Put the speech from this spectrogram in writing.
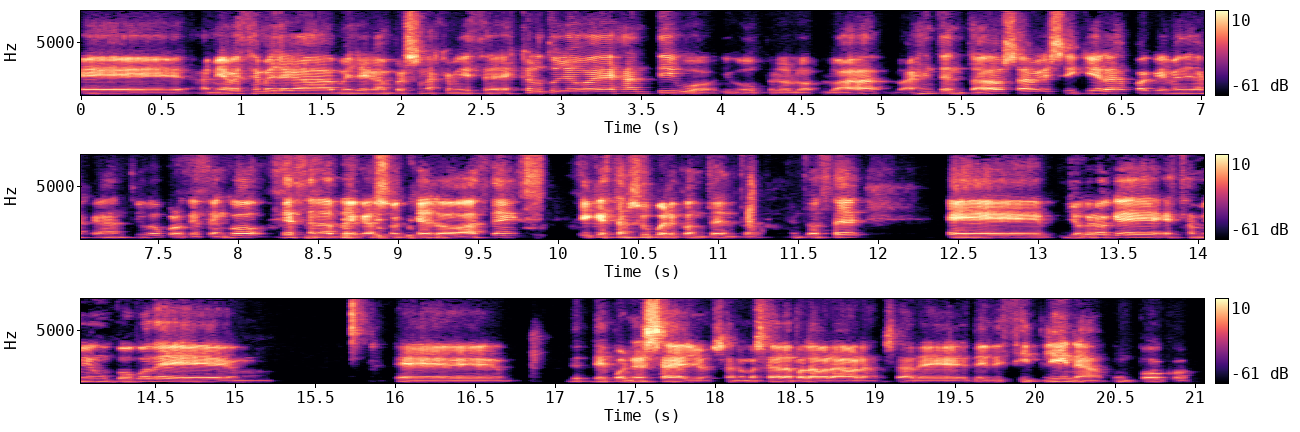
Eh, a mí a veces me, llega, me llegan personas que me dicen, es que lo tuyo es antiguo. Digo, pero lo, has intentado, ¿sabes? Si quieres, para que me digas que es antiguo, porque tengo decenas de casos que lo hacen y que están súper contentos. Entonces, eh, yo creo que es también un poco de, eh, de, ponerse a ello, o sea, no me sale la palabra ahora, o sea, de, disciplina un poco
